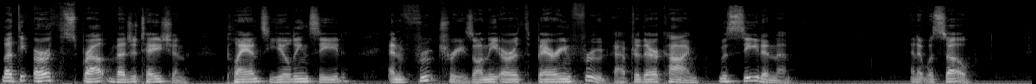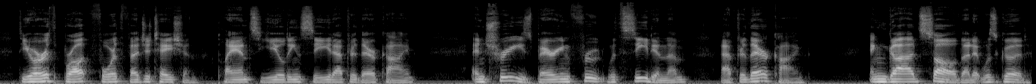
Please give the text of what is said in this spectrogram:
Let the earth sprout vegetation, plants yielding seed, and fruit trees on the earth bearing fruit after their kind, with seed in them. And it was so. The earth brought forth vegetation, plants yielding seed after their kind, and trees bearing fruit with seed in them after their kind. And God saw that it was good.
